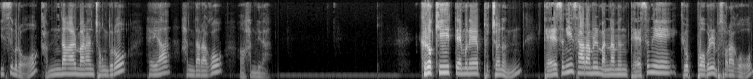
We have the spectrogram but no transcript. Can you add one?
있으므로 감당할 만한 정도로 해야 한다라고 어, 합니다. 그렇기 때문에 부처는 대승이 사람을 만나면 대승의 교법을 설하고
